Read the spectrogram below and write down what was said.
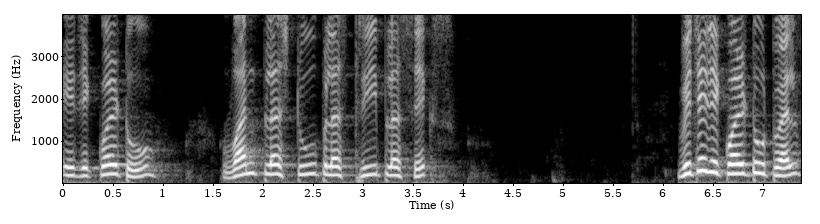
is equal to one plus two plus three plus six which is equal to twelve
